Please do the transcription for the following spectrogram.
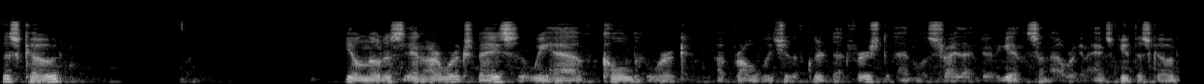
this code, you'll notice in our workspace we have cold work. I probably should have cleared that first and let's try that and do it again. So now we're going to execute this code.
